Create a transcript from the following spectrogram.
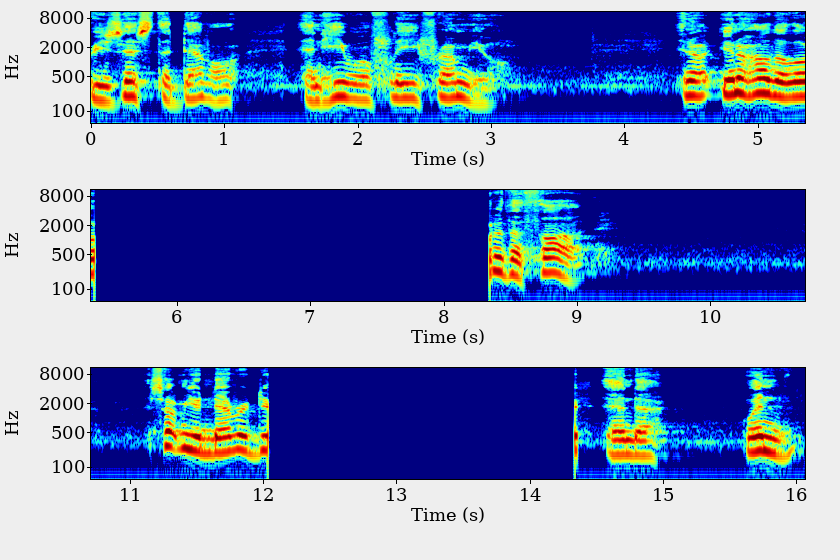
Resist the devil, and he will flee from you. You know, you know how the Lord with a thought, something you'd never do. And uh, when uh,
